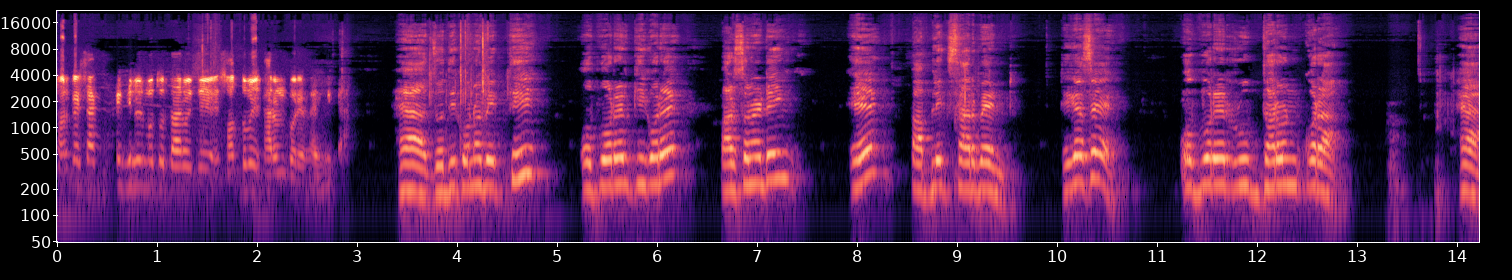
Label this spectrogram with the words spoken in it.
সরকারি চাকরিজীবীর মতো তার ওই যে ছদ্মবেশ ধারণ করে ভাই এটা। হ্যাঁ যদি কোনো ব্যক্তি ওপরের কি করে? পার্সোনেটিং এ পাবলিক সার্ভেন্ট ঠিক আছে? ওপরের রূপ ধারণ করা। হ্যাঁ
